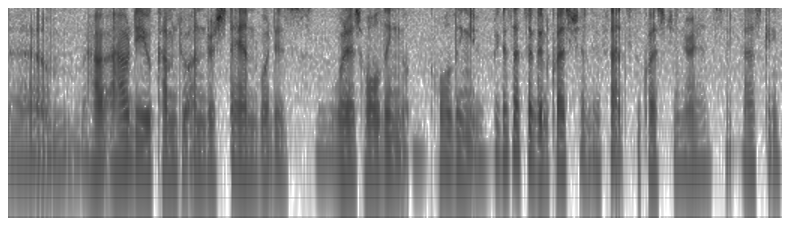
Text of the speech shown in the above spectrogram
Um, how how do you come to understand what is what is holding holding you? Because that's a good question. If that's the question you're asking,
